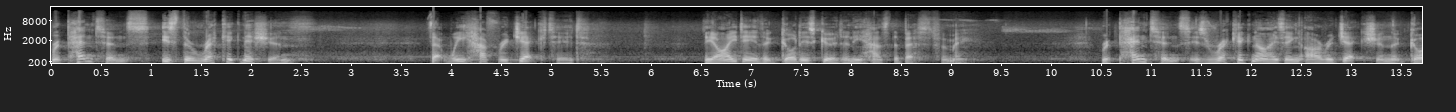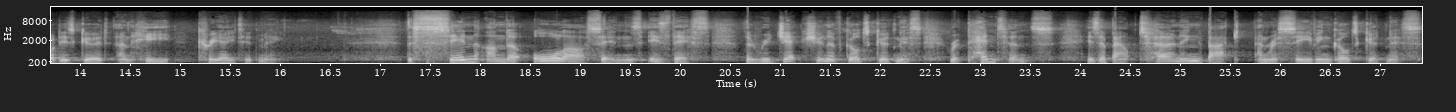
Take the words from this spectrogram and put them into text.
Repentance is the recognition that we have rejected the idea that God is good and He has the best for me. Repentance is recognizing our rejection that God is good and He created me. The sin under all our sins is this the rejection of God's goodness. Repentance is about turning back and receiving God's goodness.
